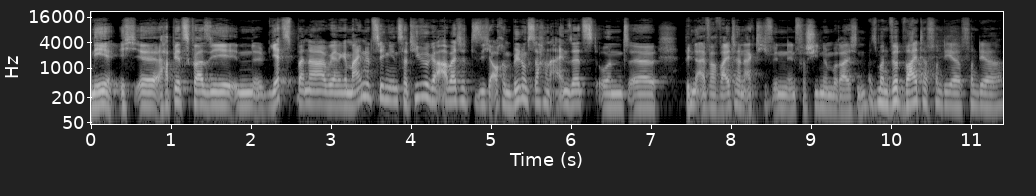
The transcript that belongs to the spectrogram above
Nee, ich äh, habe jetzt quasi in, jetzt bei einer, bei einer gemeinnützigen Initiative gearbeitet, die sich auch in Bildungssachen einsetzt und äh, bin einfach weiterhin aktiv in, in verschiedenen Bereichen. Also man wird weiter von dir, von dir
